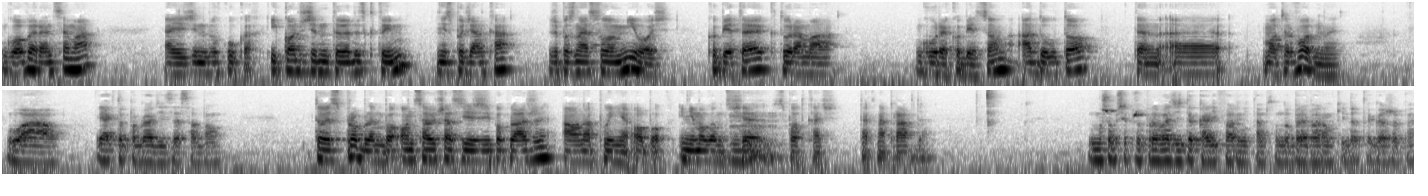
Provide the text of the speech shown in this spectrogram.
głowę, ręce ma, a jeździ na dwóch kółkach. I kończy się ten teledysk tym, niespodzianka, że poznaje swoją miłość. Kobietę, która ma górę kobiecą, a dół to ten e, motor wodny. Wow. Jak to pogodzić ze sobą? to jest problem, bo on cały czas jeździ po plaży, a ona płynie obok i nie mogą się Mm. spotkać tak naprawdę. Muszą się przeprowadzić do Kalifornii, tam są dobre warunki do tego, żeby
